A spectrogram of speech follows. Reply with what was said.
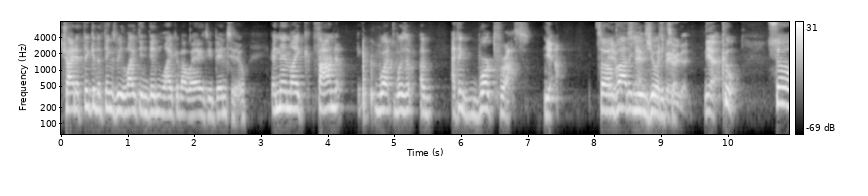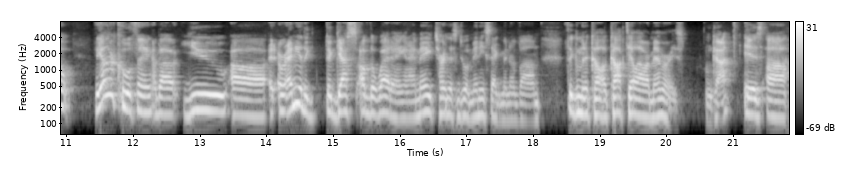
try to think of the things we liked and didn't like about weddings we've been to, and then like found what was a, a I think worked for us. Yeah. So I'm glad that you enjoyed it Very too. good. Yeah. Cool. So the other cool thing about you uh, or any of the, the guests of the wedding, and I may turn this into a mini segment of um, I think I'm going to call it cocktail hour memories, Okay. is uh,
